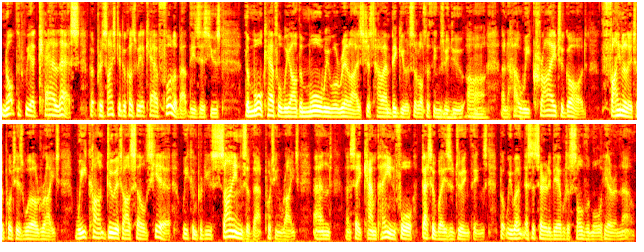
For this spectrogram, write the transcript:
Not that we are careless, but precisely because we are careful about these issues, the more careful we are, the more we will realize just how ambiguous a lot of things we hmm. do are and how we cry to God finally to put his world right. We can't do it ourselves here. We can produce signs of that putting right and, uh, say, campaign for better ways of doing things, but we won't necessarily be able to solve them all here and now.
